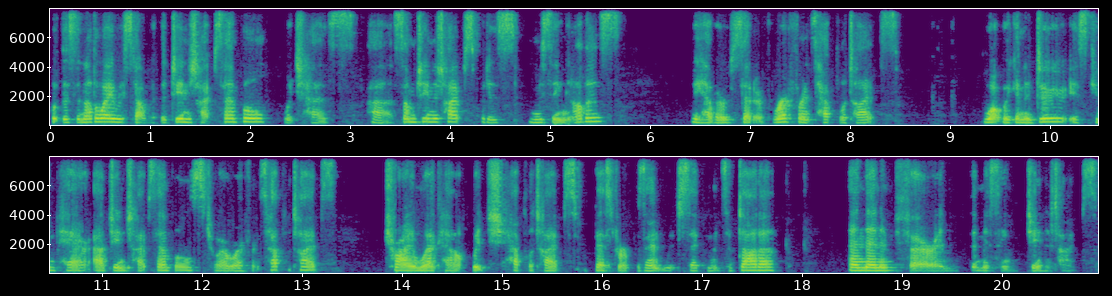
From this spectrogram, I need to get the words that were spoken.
put this another way, we start with a genotype sample, which has uh, some genotypes but is missing others. We have a set of reference haplotypes. What we're going to do is compare our genotype samples to our reference haplotypes, try and work out which haplotypes best represent which segments of data, and then infer in the missing genotypes.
